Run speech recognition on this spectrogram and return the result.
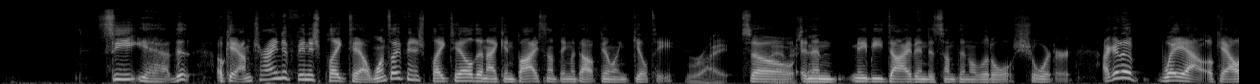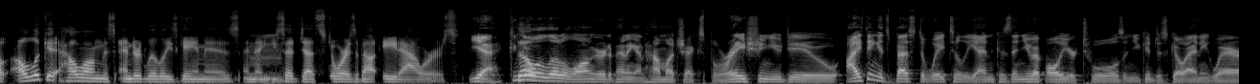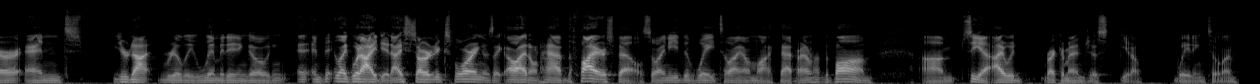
See, yeah, this okay, I'm trying to finish Plague Tale. Once I finish Plague Tale, then I can buy something without feeling guilty. Right. So, and then maybe dive into something a little shorter. I gotta weigh out. Okay, I'll I'll look at how long this Ender Lilies game is, and then you Mm. said Death's Door is about eight hours. Yeah, it can So- go a little longer depending on how much exploration you do. I think it's best to wait till the end because then you have all your tools and you can just go anywhere and you're not really limited in going. And, and like what I did, I started exploring. I was like, oh, I don't have the fire spell, so I need to wait till I unlock that, or I don't have the bomb. Um, so yeah, I would recommend just you know waiting till then.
